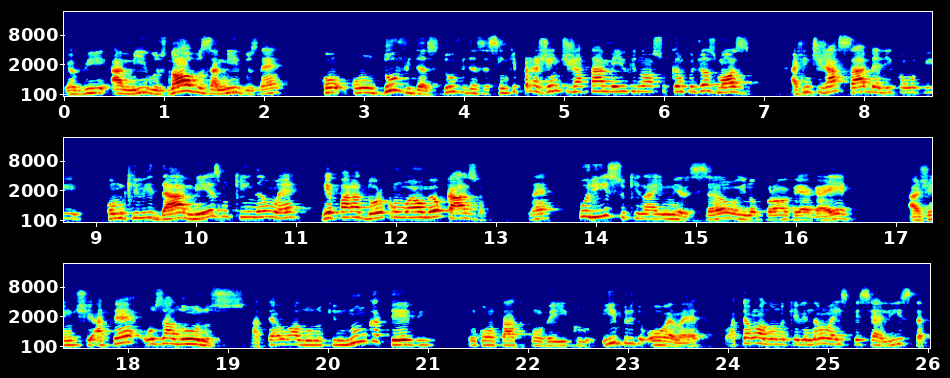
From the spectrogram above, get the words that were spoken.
eu vi amigos, novos amigos, né, com, com dúvidas, dúvidas assim, que para a gente já está meio que no nosso campo de osmose. A gente já sabe ali como que, como que lidar, mesmo quem não é reparador, como é o meu caso, né? Por isso que na imersão e no Pro VHE a gente, até os alunos, até o aluno que nunca teve um contato com veículo híbrido ou elétrico, até um aluno que ele não é especialista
